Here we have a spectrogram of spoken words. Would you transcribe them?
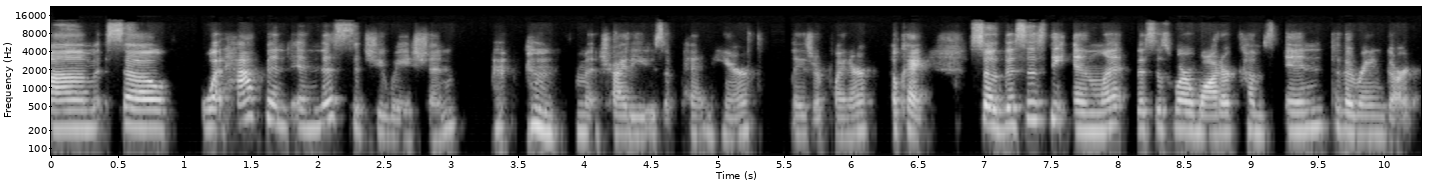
Um, so what happened in this situation, I'm gonna try to use a pen here, laser pointer. Okay, so this is the inlet. This is where water comes into the rain garden.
